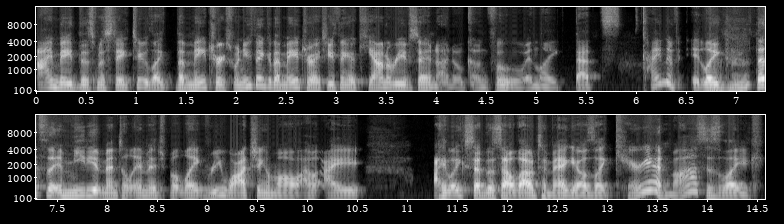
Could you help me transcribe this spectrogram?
I made this mistake too. Like the Matrix, when you think of the Matrix, you think of Keanu Reeves saying, "I know kung fu," and like that's kind of it, like Mhm. that's the immediate mental image. But like rewatching them all, I, I I like said this out loud to Maggie. I was like, Carrie Ann Moss is like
